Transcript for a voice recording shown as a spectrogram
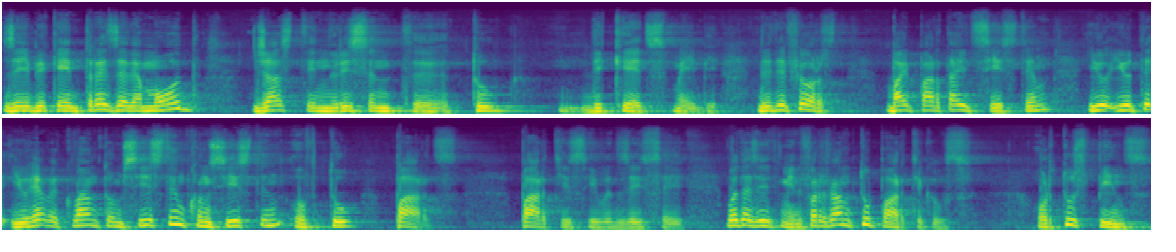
they became très la mode just in recent uh, two decades maybe. The first bipartite system you, you, you have a quantum system consisting of two parts parties even they say. What does it mean? For example, two particles or two spins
